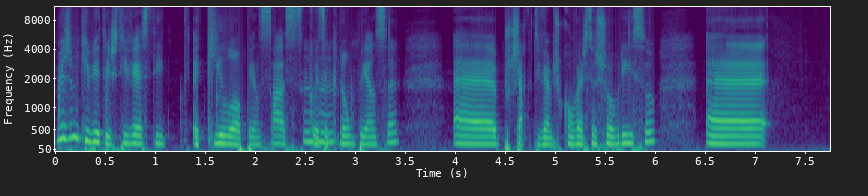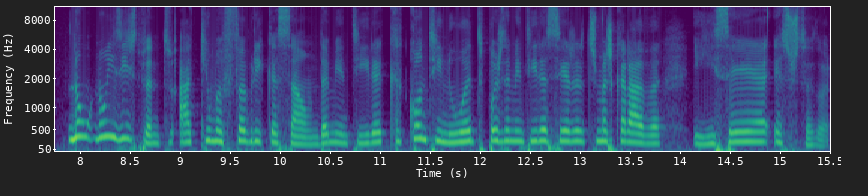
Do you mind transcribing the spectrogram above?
Mesmo que a Beatriz tivesse dito aquilo ou pensasse uhum. coisa que não pensa, uh, porque já que tivemos conversas sobre isso, uh, não, não existe. Portanto, há aqui uma fabricação da mentira que continua depois da mentira ser desmascarada. E isso é, é assustador.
